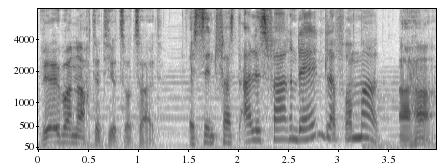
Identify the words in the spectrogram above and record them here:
Wer übernachtet hier zurzeit? Es sind fast alles fahrende Händler vom Markt. Aha.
